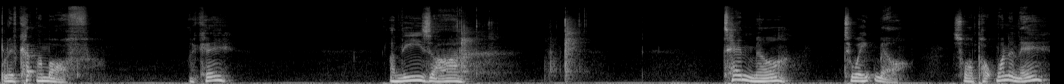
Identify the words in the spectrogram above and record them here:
but I've cut them off. Okay? And these are 10 mil to 8 mil. So I'll put one in there,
